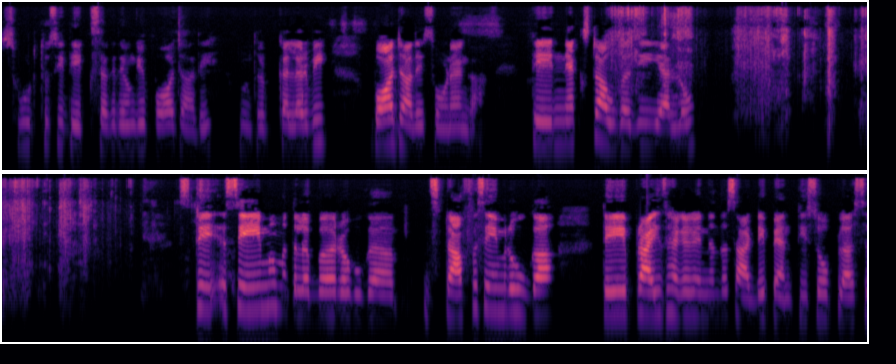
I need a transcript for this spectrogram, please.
ਸੂਟ ਤੁਸੀਂ ਦੇਖ ਸਕਦੇ ਹੋਗੇ, ਬਹੁਤ ਜ਼ਿਆਦਾ, ਮਤਲਬ ਕਲਰ ਵੀ ਬਹੁਤ ਜ਼ਿਆਦਾ ਸੋਹਣਾ ਹੈਗਾ। ਤੇ ਨੈਕਸਟ ਆਊਗਾ ਜੀ yellow ਸੇਮ ਮਤਲਬ ਰਹੂਗਾ ਸਟਾਫ਼ ਸੇਮ ਰਹੂਗਾ ਤੇ ਪ੍ਰਾਈਸ ਹੈਗਾ ਇਹਨਾਂ ਦਾ 3500 ਪਲੱਸ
